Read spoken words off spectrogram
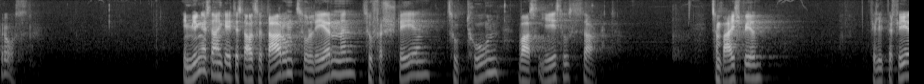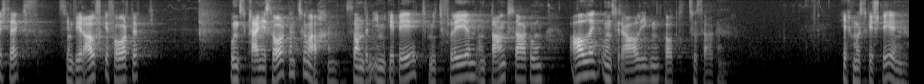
groß. Im Jüngersein geht es also darum, zu lernen, zu verstehen, zu tun, was Jesus sagt. Zum Beispiel Philipper 4, 6 sind wir aufgefordert, uns keine Sorgen zu machen, sondern im Gebet mit Flehen und Danksagung alle unsere Anliegen Gott zu sagen. Ich muss gestehen,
